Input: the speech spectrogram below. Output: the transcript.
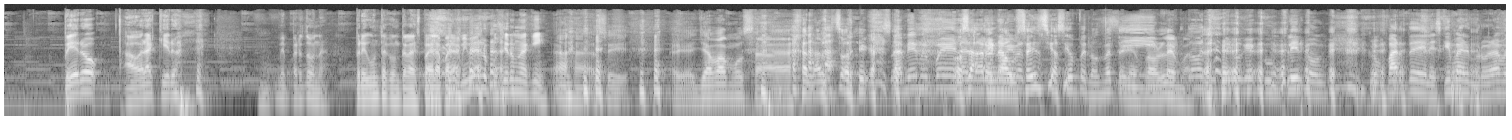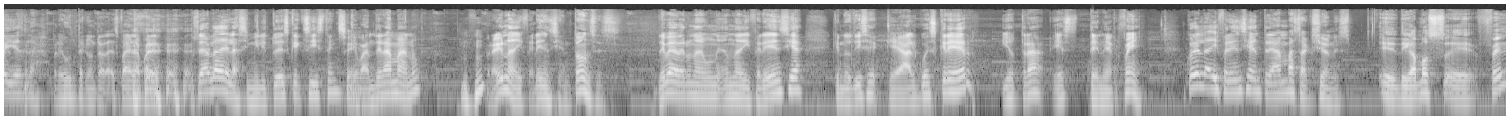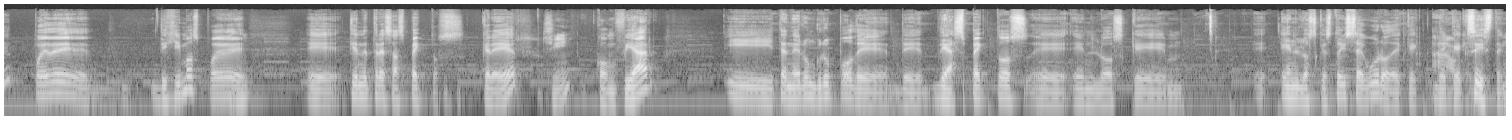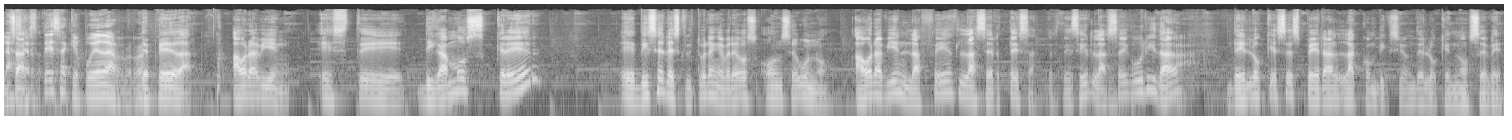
Pero ahora quiero. me perdona. Pregunta contra la espada. Para mí me lo pusieron aquí. Ajá, sí. Eh, ya vamos a, las orejas. También me pueden O sea, en misma- ausencia siempre nos meten en problemas. perdón, tengo que cumplir con, con parte del esquema del programa y es la pregunta contra la espada de la pared. Usted habla de las similitudes que existen, Sí. que van de la mano, pero hay una diferencia entonces. Debe haber una, una- una diferencia que nos dice que algo es creer y otra es tener fe. ¿Cuál es la diferencia entre ambas acciones? Eh, digamos, eh, fe puede, dijimos, puede, eh, tiene tres aspectos. Creer, Sí. confiar y tener un grupo de, de- de aspectos en los que en los que estoy seguro de que, de Ah, que existen. La O sea, certeza que puede dar, ¿verdad? te puede dar. Ahora bien, este, digamos, creer, eh, dice la escritura en Hebreos 11.1. Ahora bien, la fe es la certeza, es decir, la seguridad Ah. De lo que se espera, la convicción de lo que no se ve.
